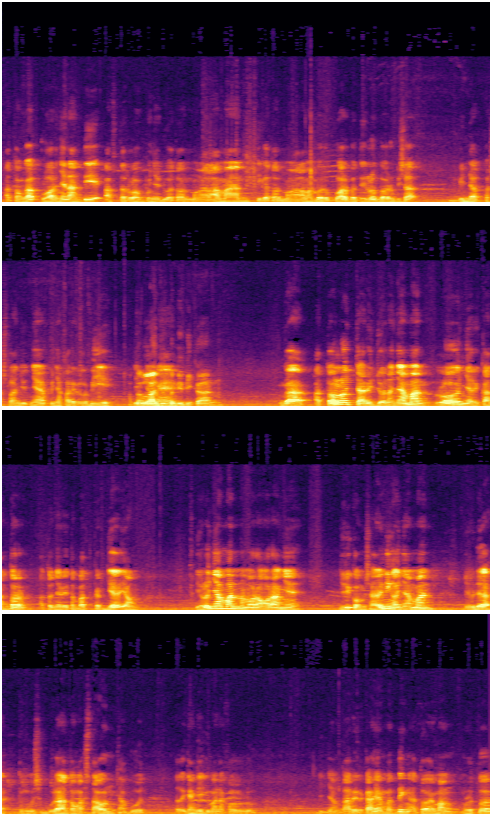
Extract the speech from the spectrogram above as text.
Atau enggak keluarnya nanti after lo punya dua tahun pengalaman tiga tahun pengalaman baru keluar berarti lo baru bisa pindah ke selanjutnya punya karir lebih atau lu lanjut pendidikan. Enggak atau lo cari zona nyaman lo nyari kantor atau nyari tempat kerja yang ya lo nyaman sama orang-orangnya. Jadi kalau misalnya ini nggak nyaman ya udah tunggu sebulan atau nggak setahun cabut. Atau yang kayak gimana kalau lo? Jenjang karir kah yang penting atau emang menurut lo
